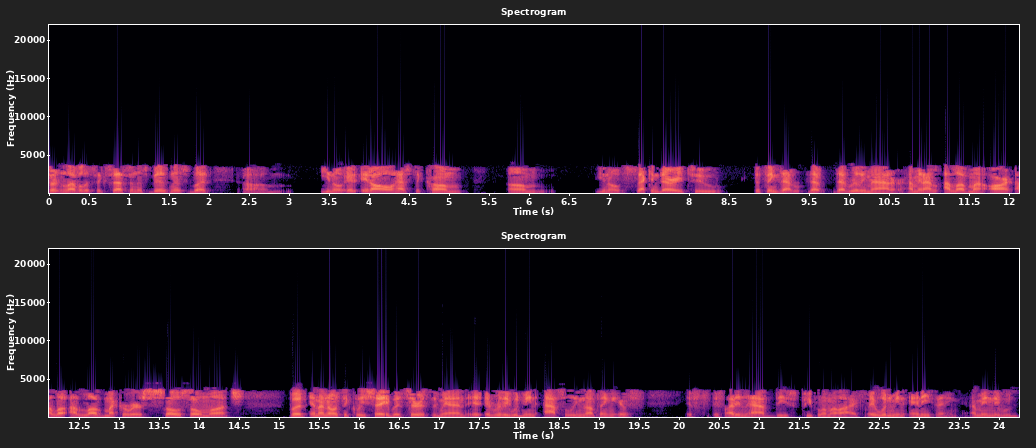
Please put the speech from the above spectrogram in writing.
certain level of success in this business. But um you know it it all has to come um you know, secondary to the things that that that really matter. I mean, I I love my art. I love I love my career so so much. But and I know it's a cliche, but seriously, man, it, it really would mean absolutely nothing if if if I didn't have these people in my life. It wouldn't mean anything. I mean, it would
